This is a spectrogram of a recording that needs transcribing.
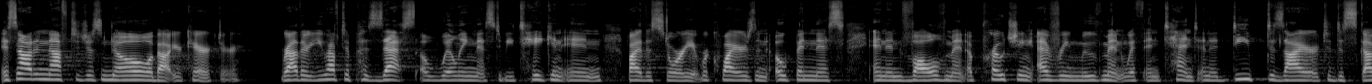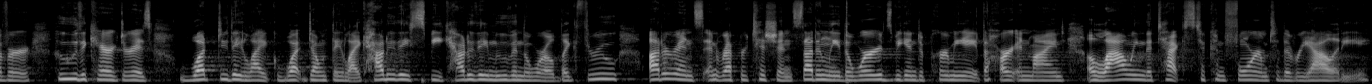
It's not enough to just know about your character. Rather, you have to possess a willingness to be taken in by the story. It requires an openness and involvement, approaching every movement with intent and a deep desire to discover who the character is. What do they like? What don't they like? How do they speak? How do they move in the world? Like through utterance and repetition, suddenly the words begin to permeate the heart and mind, allowing the text to conform to the reality.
